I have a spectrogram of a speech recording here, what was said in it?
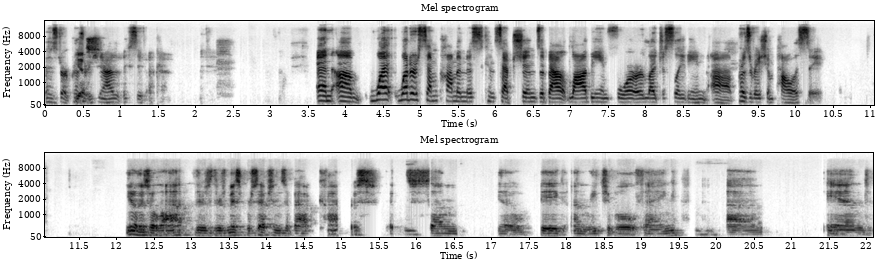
Historic Preservation yes. Advocacy. Okay. And um, what what are some common misconceptions about lobbying for or legislating uh, preservation policy? You know, there's a lot. There's there's misperceptions about Congress. It's some you know big unreachable thing, um, and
